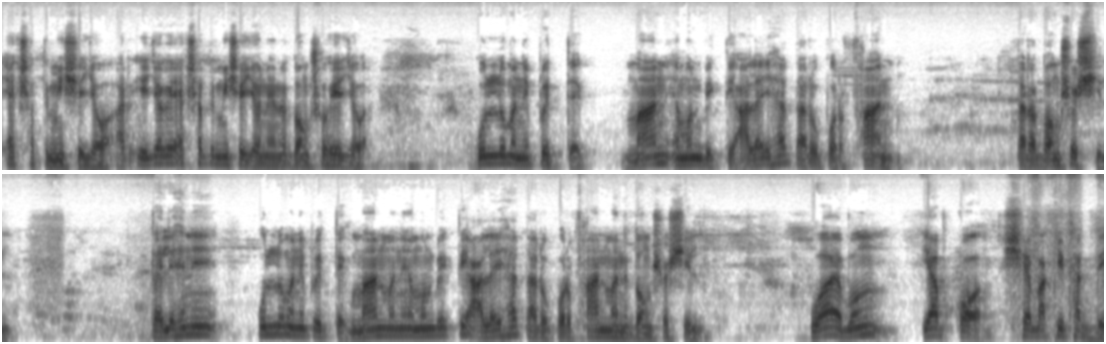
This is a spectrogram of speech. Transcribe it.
একসাথে মিশে যাওয়া। আর এই জায়গায় একসাথে মিশে যাওয়া না ধ্বংস হয়ে যাওয়া। কুল্লু মানে প্রত্যেক। মান এমন ব্যক্তি, আলাইহা তার উপর। ফান, তারা ধ্বংসশীল। তাইলে এখানে কুল্লু মানে প্রত্যেক, মান মানে এমন ব্যক্তি, আলাইহা তার উপর, ফান মানে ধ্বংসশীল। ওয়া এবং ইয়াব ক সে বাকি থাকবে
